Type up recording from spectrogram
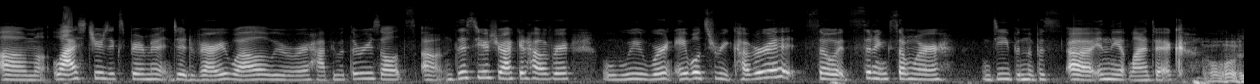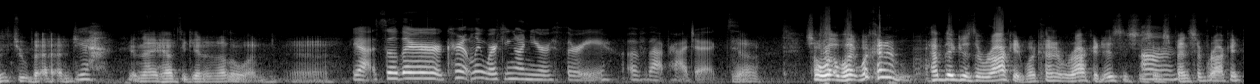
um, last year's experiment did very well. We were happy with the results. Um, this year's rocket, however, we weren't able to recover it, so it's sitting somewhere deep in the uh, in the Atlantic. Oh, that's too bad. Yeah, And you have to get another one. Yeah. yeah. So they're currently working on year three of that project. Yeah. So what, what, what kind of, how big is the rocket? What kind of rocket is this? Is Um, expensive rocket?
